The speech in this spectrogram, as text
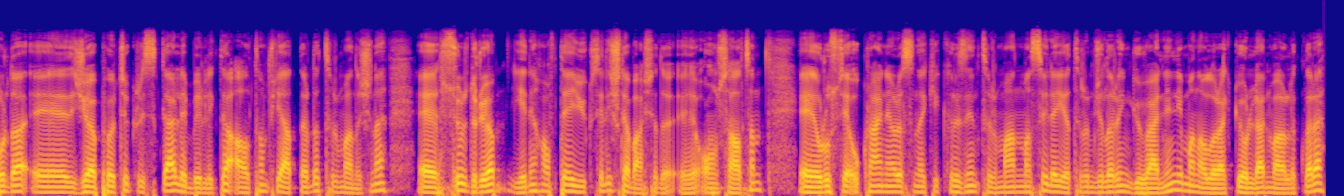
burada e, jeopolitik risklerle birlikte altın fiyatları da tırmanışını e, sürdürüyor. Yeni haftaya yükselişle başladı e, ons altın. E, Rusya-Ukrayna arasındaki krizin tırmanmasıyla yatırımcıların güvenli liman olarak görülen varlıklara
